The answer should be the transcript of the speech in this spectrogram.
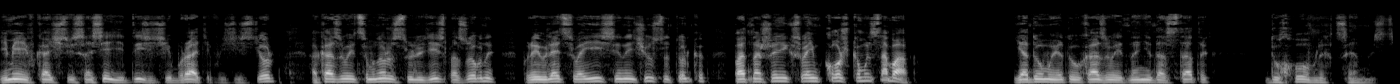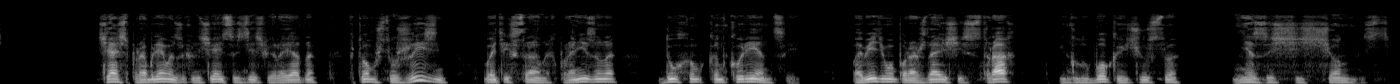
имея в качестве соседей тысячи братьев и сестер, оказывается, множество людей способны проявлять свои истинные чувства только по отношению к своим кошкам и собакам. Я думаю, это указывает на недостаток духовных ценностей. Часть проблемы заключается здесь, вероятно, в том, что жизнь в этих странах пронизана духом конкуренции, по-видимому, порождающей страх и глубокое чувство незащищенности.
